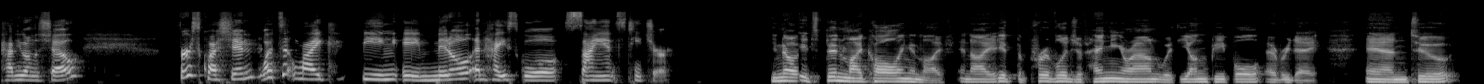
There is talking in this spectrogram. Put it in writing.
have you on the show. First question What's it like being a middle and high school science teacher? You know, it's been my calling in life, and I get the privilege of hanging around with young people every day and to,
